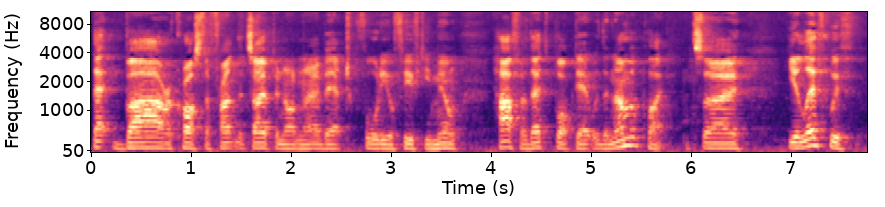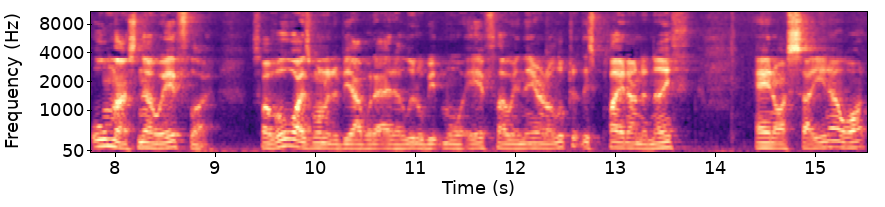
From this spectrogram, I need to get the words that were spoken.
that bar across the front that's open, I don't know, about 40 or 50 mil. Half of that's blocked out with the number plate. So you're left with almost no airflow. So I've always wanted to be able to add a little bit more airflow in there. And I looked at this plate underneath and I say, you know what?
